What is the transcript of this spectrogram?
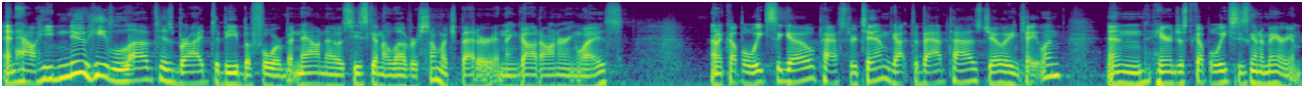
and how he knew he loved his bride to be before, but now knows he's going to love her so much better and in God honoring ways. And a couple weeks ago, Pastor Tim got to baptize Joey and Caitlin, and here in just a couple weeks, he's going to marry him.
